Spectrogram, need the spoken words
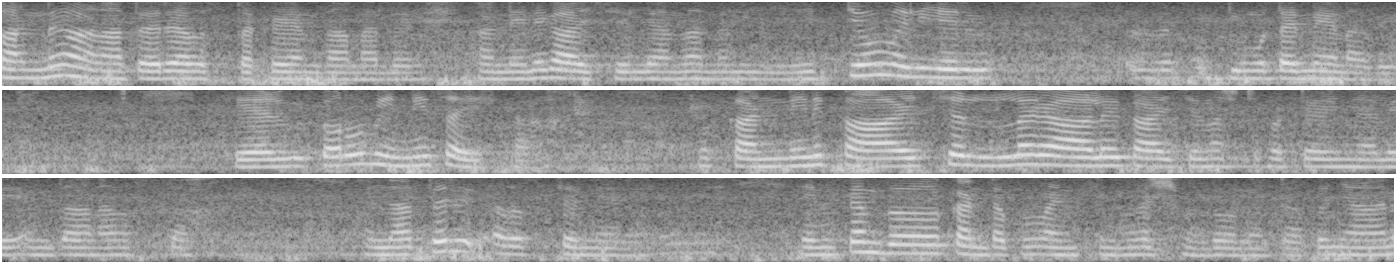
കണ്ണ് കാണാത്തൊരവസ്ഥയൊക്കെ എന്താണല്ലേ? കണ്ണിന് കാഴ്ചയില്ല എന്ന് പറഞ്ഞാൽ ഏറ്റവും വലിയൊരു ബുദ്ധിമുട്ട് അത്. കേൾവിക്കുറവ് പിന്നെ സഹിക്കാം. കണ്ണിന് കാഴ്ച ഉള്ള ഒരാൾ കാഴ്ച നഷ്ടപ്പെട്ട് കഴിഞ്ഞാൽ എന്താണ് അവസ്ഥ? വല്ലാത്തൊരു അവസ്ഥ തന്നെയാണ്. എനിക്കെന്തോ കണ്ടപ്പോൾ മനസ്സിന് വിഷമം തോന്നിയിട്ട് അപ്പോൾ ഞാൻ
